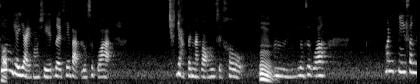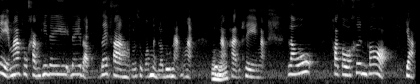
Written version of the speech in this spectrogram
ช่วงใหญ่ๆของชีวิตเลยที่แบบรู้สึกว่า อยากเป็นนักร้องมิวสิควลอืมอืมรู้สึกว่า มันมีเสน่ห์มากทุกครั้งที่ได้ได้แบบได้ฟัง รู้สึกว่าเหมือนเราดูหนังอะ่ะอือฮึดูหนังผ่านเพลงอะ่ะแล้วพอโตขึ้นก็อยาก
